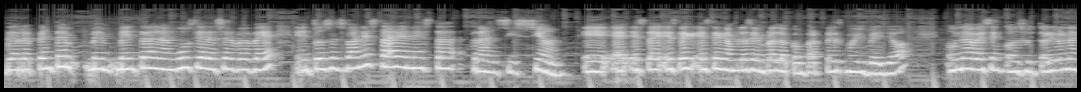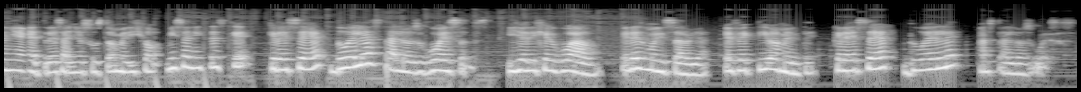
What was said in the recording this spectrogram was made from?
de repente me, entra la angustia de ser bebé, entonces van a estar en esta transición. Eh, eh, este, este, este ejemplo siempre lo comparto, es muy bello. Una vez en consultorio una niña de tres años justo me dijo, mi sanita es que crecer duele hasta los huesos. Y yo dije, wow, eres muy sabia. Efectivamente, crecer duele hasta los huesos.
